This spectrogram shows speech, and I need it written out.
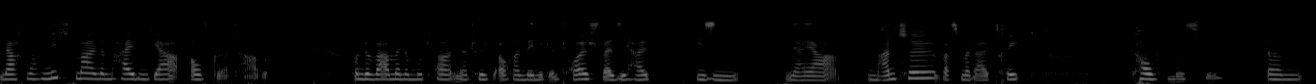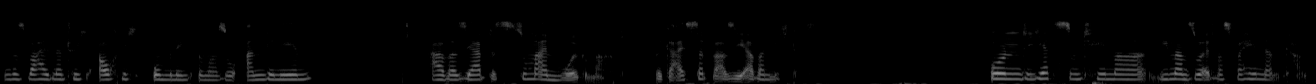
nach noch nicht mal einem halben Jahr aufgehört habe. Und da war meine Mutter natürlich auch ein wenig enttäuscht, weil sie halt diesen, naja, Mantel, was man da halt trägt, kaufen musste. Ähm, und das war halt natürlich auch nicht unbedingt immer so angenehm. Aber sie hat es zu meinem Wohl gemacht. Begeistert war sie aber nicht davon. Und jetzt zum Thema, wie man so etwas verhindern kann.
